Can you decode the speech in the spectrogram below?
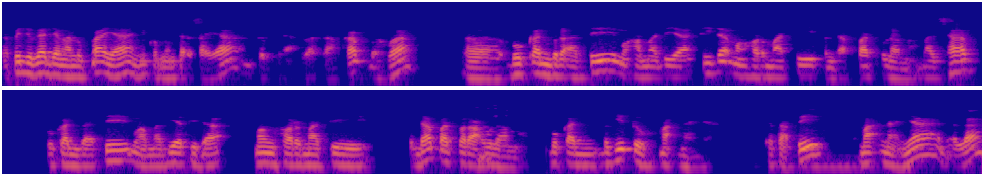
Tapi juga jangan lupa ya, ini komentar saya untuk ya, tangkap bahwa uh, bukan berarti Muhammadiyah tidak menghormati pendapat ulama mazhab, bukan berarti Muhammadiyah tidak menghormati pendapat para ulama. Bukan begitu maknanya. Tetapi maknanya adalah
